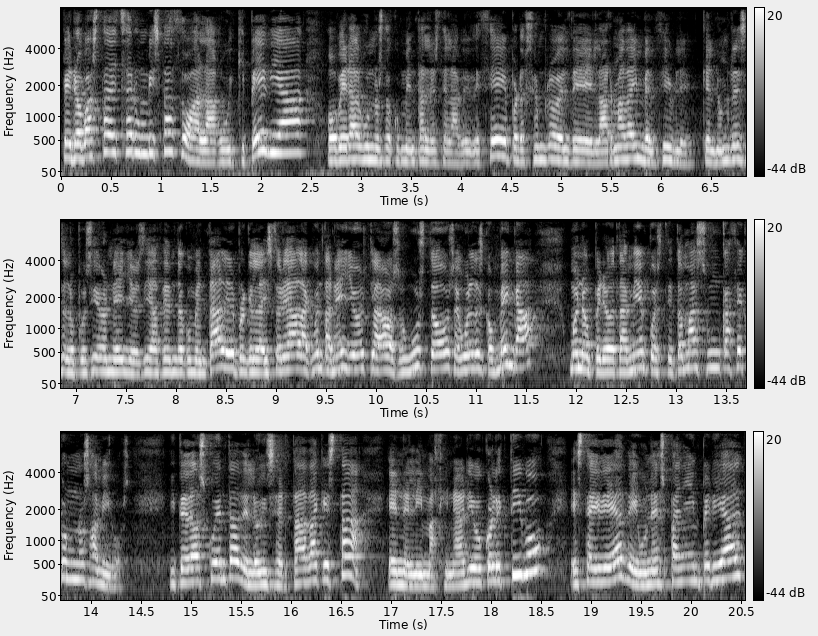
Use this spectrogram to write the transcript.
Pero basta echar un vistazo a la Wikipedia o ver algunos documentales de la BBC, por ejemplo el de La Armada Invencible, que el nombre se lo pusieron ellos y hacen documentales porque la historia la cuentan ellos, claro, a su gusto, según les convenga. Bueno, pero también pues te tomas un café con unos amigos y te das cuenta de lo insertada que está en el imaginario colectivo esta idea de una España imperial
